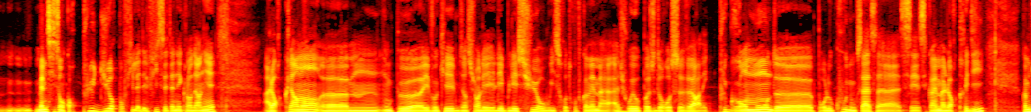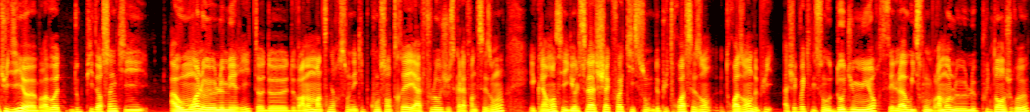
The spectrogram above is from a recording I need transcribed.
même si c'est encore plus dur pour Philadelphie cette année que l'an dernier. Alors clairement, on peut évoquer bien sûr les, les blessures où ils se retrouvent quand même à, jouer au poste de receveur avec plus grand monde pour le coup, donc ça, ça c'est quand même à leur crédit. Comme tu dis, bravo à Doug Peterson qui a au moins le, mérite de, vraiment maintenir son équipe concentrée et à flot jusqu'à la fin de saison. Et clairement, ces Eagles-là, à chaque fois qu'ils sont, depuis trois saisons, trois ans, depuis, à chaque fois qu'ils sont au dos du mur, c'est là où ils sont vraiment le, plus dangereux.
